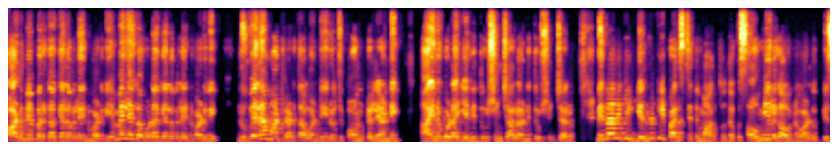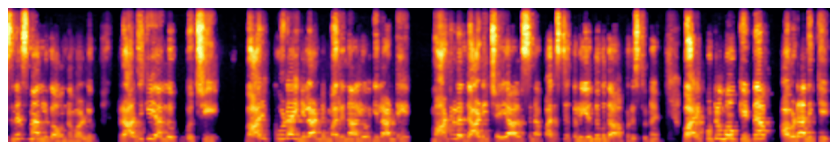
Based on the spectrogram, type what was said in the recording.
వార్డు మెంబర్గా గెలవలేని వాడివి ఎమ్మెల్యేగా కూడా గెలవలేని వాడివి. నువ్వెలా మాట్లాడతావండి ఈ రోజు పవన్ కళ్యాణ్ని ఆయన కూడా ఎన్ని దూషించాలో అని దూషించారు. నిజానికి ఎందుకు ఈ పరిస్థితి మారుతుంది? ఒక సౌమ్యులుగా ఉన్నవాళ్ళు బిజినెస్ మ్యాన్లుగా ఉన్నవాళ్ళు రాజకీయాల్లోకి వచ్చి వారికి కూడా ఇలాంటి మలినాలు ఇలాంటి మాటల దాడి చేయాల్సిన పరిస్థితులు ఎందుకు దాపరుస్తున్నాయి? వారి కుటుంబం కిడ్నాప్ అవడానికి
